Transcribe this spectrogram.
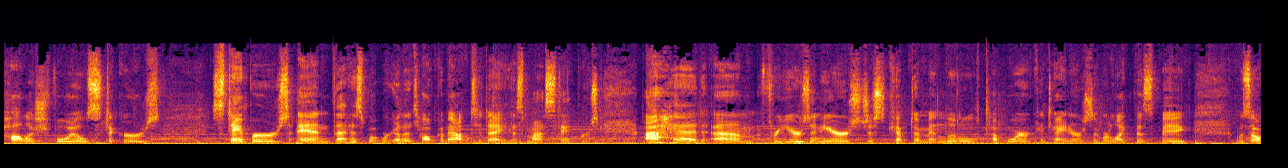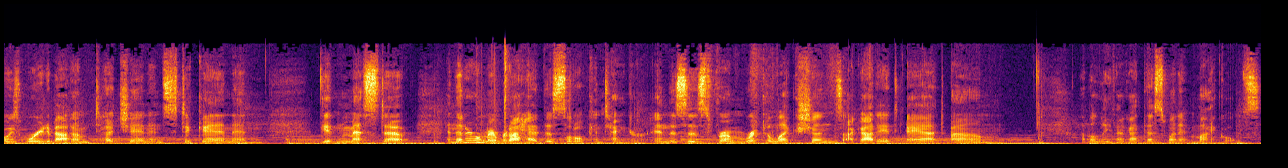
Polish, foils, stickers, stampers, and that is what we're gonna talk about today is my stampers. I had, um, for years and years, just kept them in little Tupperware containers that were like this big. I was always worried about them touching and sticking and getting messed up. And then I remembered I had this little container. And this is from Recollections. I got it at, um, I believe I got this one at Michael's.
